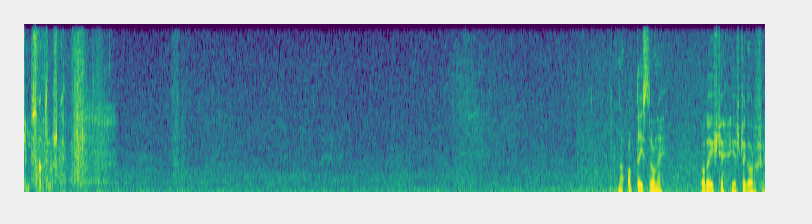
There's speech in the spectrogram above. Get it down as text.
Ślisko troszkę. No od tej strony podejście jeszcze gorsze.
